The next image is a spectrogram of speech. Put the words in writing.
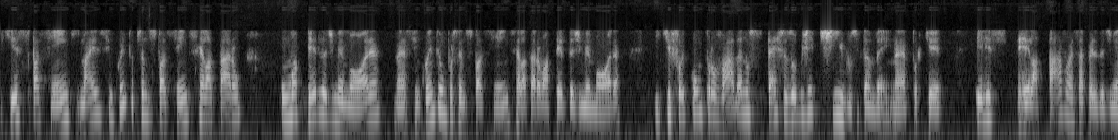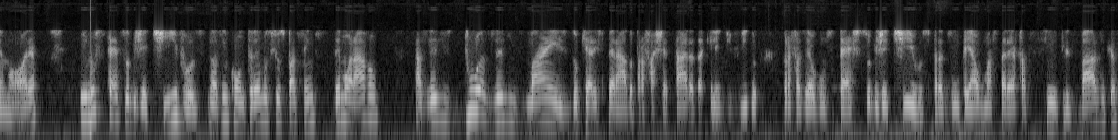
que esses pacientes, mais de 50% dos pacientes relataram uma perda de memória, né? 51% dos pacientes relataram uma perda de memória e que foi comprovada nos testes objetivos também, né? Porque eles relatavam essa perda de memória e nos testes objetivos nós encontramos que os pacientes demoravam às vezes duas vezes mais do que era esperado para a faixa etária daquele indivíduo para fazer alguns testes objetivos, para desempenhar algumas tarefas simples, básicas,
